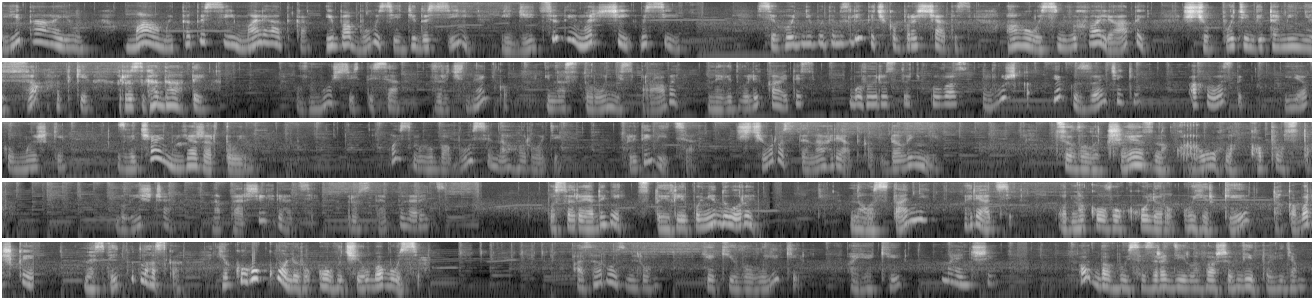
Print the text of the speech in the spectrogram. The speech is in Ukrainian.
Вітаю! Мами, татусі, малятка і бабусі, дідусі. Ідіть сюди, мерщій усі. Сьогодні будемо з літочком прощатись, а осінь вихваляти, щоб потім вітамінні загадки розгадати. Вмощуйтеся зручненько і на сторонні справи не відволікайтесь, бо виростуть у вас вушка, як у зайчиків, а хвостик, як у мишки. Звичайно, я жартую. Ось ми у бабусі на городі. Придивіться, що росте на грядках вдалині. Це величезна кругла капуста. Ближче на першій грядці росте перець. Посередині стиглі помідори. На останній грядці однакового кольору огірки та кабачки. Назвіть, будь ласка, якого кольору овочі у бабусі? А за розміром, які великі, а які менші. От бабуся зраділа вашим відповідям.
